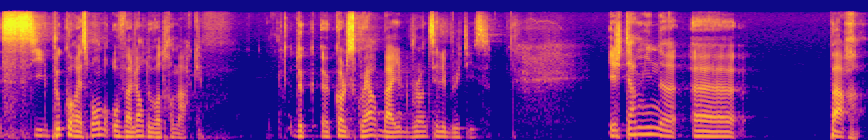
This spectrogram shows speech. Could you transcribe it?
s'il peut correspondre aux valeurs de votre marque. De Call Square by Brand Celebrities. Et je termine par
